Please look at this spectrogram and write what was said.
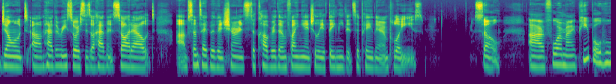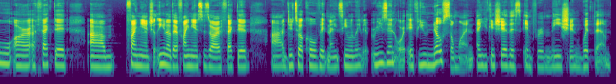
don't um, have the resources or haven't sought out um, some type of insurance to cover them financially if they needed to pay their employees. So, uh, for my people who are affected um, financially, you know, their finances are affected uh, due to a COVID 19 related reason, or if you know someone and you can share this information with them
